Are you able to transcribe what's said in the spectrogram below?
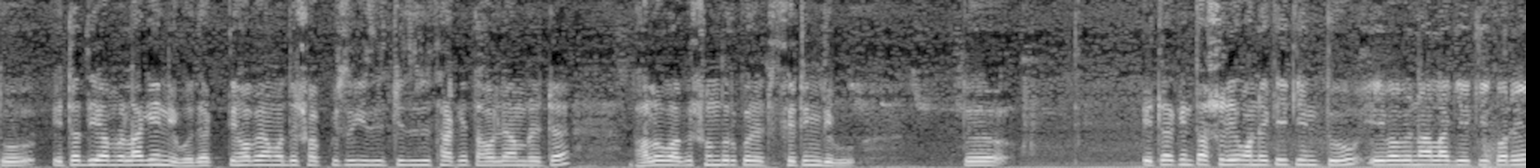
তো এটা দিয়ে আমরা লাগিয়ে নিব। দেখতে হবে আমাদের সব কিছু ইজি টিজি থাকে, তাহলে আমরা এটা ভালোভাবে সুন্দর করে সেটিং দিব। তো এটা কিন্তু আসলে অনেকেই কিন্তু এইভাবে না লাগিয়ে কি করেন?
